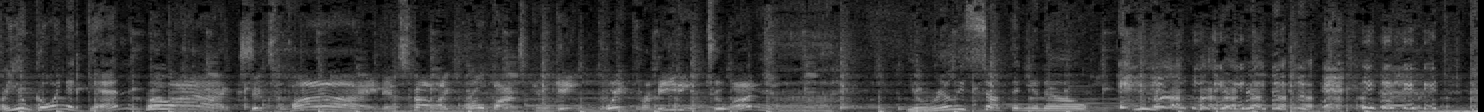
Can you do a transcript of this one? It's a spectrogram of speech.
Are you going again? Relax, it's fine. It's not like robots can gain weight from eating too much. You're really something, you know.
